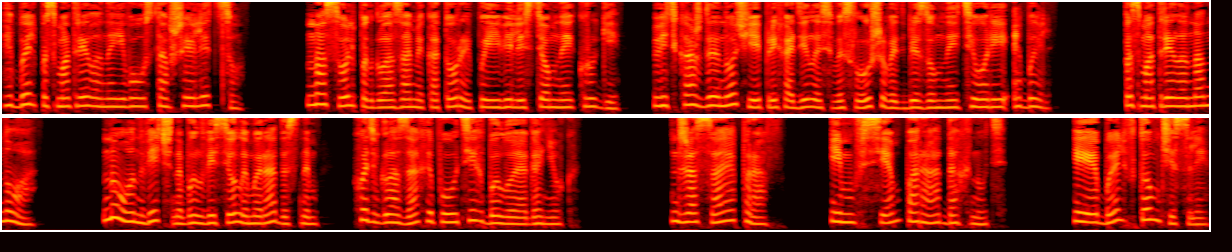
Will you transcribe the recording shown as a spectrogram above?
Эбель посмотрела на его уставшее лицо, на соль под глазами которой появились темные круги, ведь каждую ночь ей приходилось выслушивать безумные теории Эбель. Посмотрела на Ноа. Но он вечно был веселым и радостным, хоть в глазах и поутих былой огонек. Джасая прав. Им всем пора отдохнуть. И Эбель в том числе.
